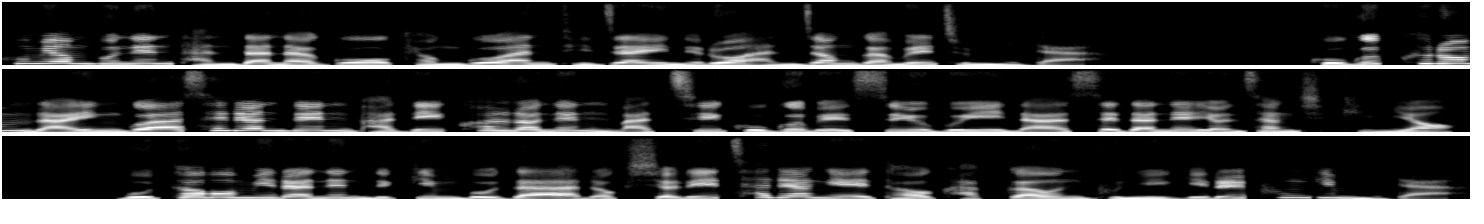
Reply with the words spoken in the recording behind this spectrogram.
후면부는 단단하고 견고한 디자인으로 안정감을 줍니다. 고급 크롬 라인과 세련된 바디 컬러는 마치 고급 SUV나 세단을 연상시키며 모터홈이라는 느낌보다 럭셔리 차량에 더 가까운 분위기를 풍깁니다.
